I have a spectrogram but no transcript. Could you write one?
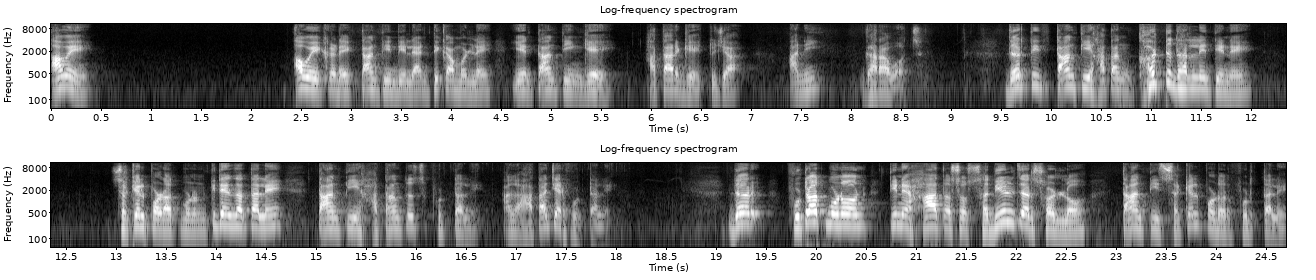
हांवें आवय कडेन एक तांतीं दिलें आनी तिका म्हणलें हें तांतीं घे हातार घे तुज्या आनी घरा वच. जर ती तांतीं हातान घट्ट धरलें तिणें सकयल पडत म्हणून कितें जातालें? तांतीं हातांतच फुट्टलें हांगा हाताचेर फुट्टलें. जर फुटत म्हणून तिणें हात असो सदील जर सोडलो तांतीं सकयल पडून फुट्टलें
